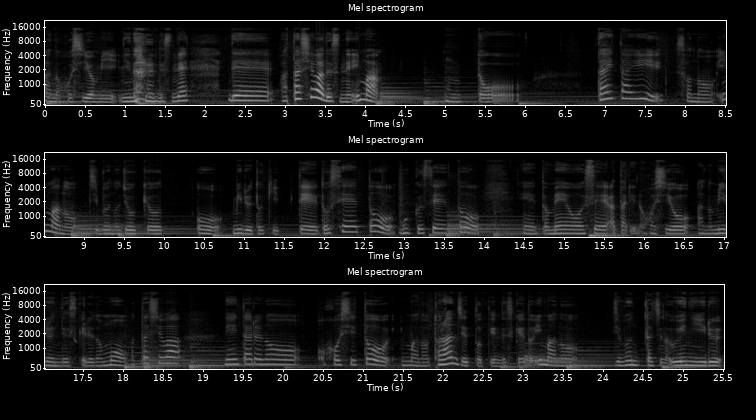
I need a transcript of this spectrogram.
あの星読みになるんですね。で私はですね今うんと大体その今の自分の状況を見る時って土星と木星と,、えーと、冥王星あたりの星をあの見るんですけれども私はネイタルの星と今のトランジットっていうんですけど今の自分たちの上にいる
